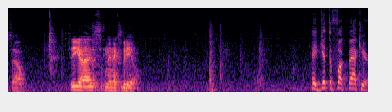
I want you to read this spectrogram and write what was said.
So, see you guys in the next video. Hey, get the fuck back here.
